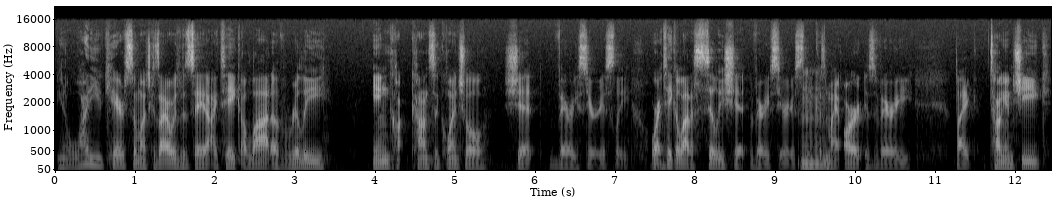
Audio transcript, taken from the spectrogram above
you know, why do you care so much? Because I always would say I take a lot of really inconsequential shit very seriously, or I take a lot of silly shit very seriously because mm-hmm. my art is very like tongue in cheek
